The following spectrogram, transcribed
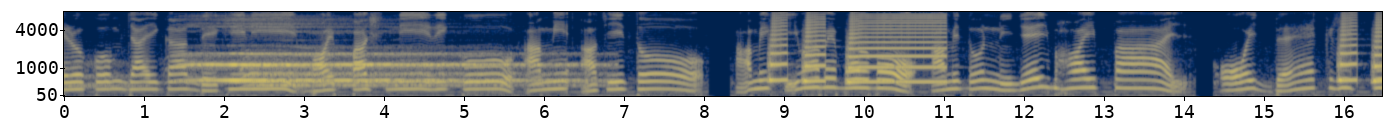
এরকম জায়গা দেখিনি। ভয় পাসনি রিকু, আমি আছি তো। আমি কীভাবে বলব? আমি তো নিজেই ভয় পাই। ওই দেখ রিকু,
